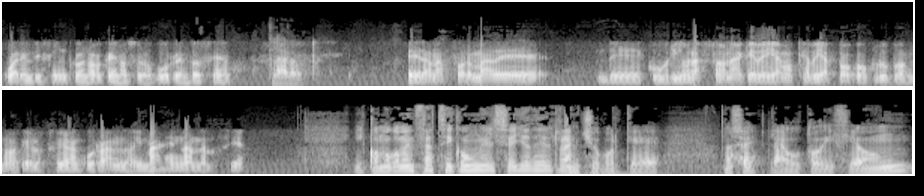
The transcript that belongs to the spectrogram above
45, ¿no? Que no se le ocurre. Entonces, Claro. era una forma de, de cubrir una zona que veíamos que había pocos grupos, ¿no? Que lo estuvieran currando, y más en Andalucía. ¿Y cómo comenzaste con el sello del rancho? Porque, no sé, la autoedición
